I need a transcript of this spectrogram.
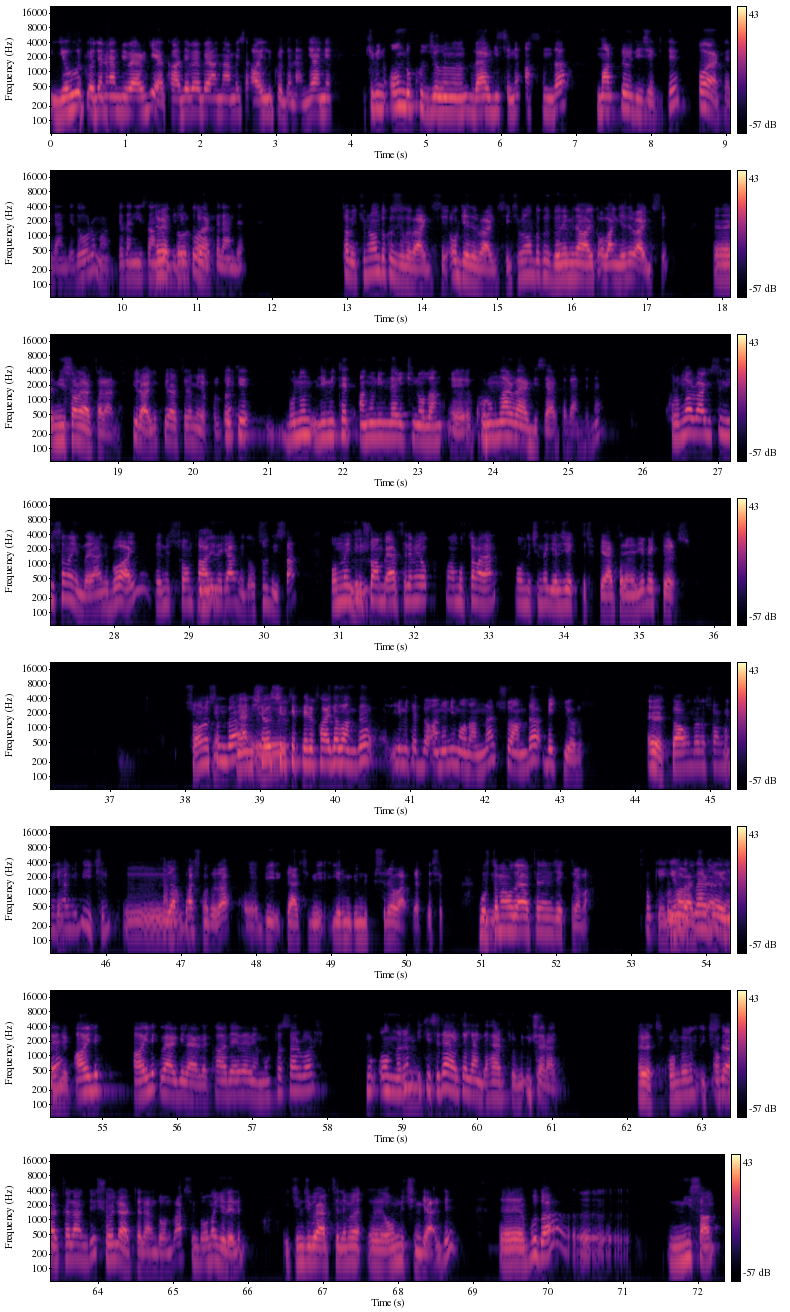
yıllık ödenen bir vergi ya. KDV beyannamesi aylık ödenen. Yani 2019 yılının vergisini aslında Mart'ta ödeyecekti. O ertelendi. Doğru mu? Ya da Nisan'da evet, ödeyecekti. Doğru, o ertelendi. Tabii 2019 yılı vergisi, o gelir vergisi, 2019 dönemine ait olan gelir vergisi e, Nisan'a ertelendi. Bir aylık bir erteleme yapıldı. Peki bunun limited anonimler için olan e, kurumlar vergisi ertelendi mi? Kurumlar vergisi Nisan ayında yani bu ay henüz son tarihi de gelmedi 30 Nisan. Onunla ilgili Hı. şu an bir erteleme yok ama muhtemelen onun içinde gelecektir bir erteleme diye bekliyoruz. Sonrasında yani şahıs e, şirketleri faydalandı. Limited ve anonim olanlar şu anda bekliyoruz. Evet, daha onların son günü okay. gelmediği için e, tamam. yaklaşmadı da e, bir gerçi bir 20 günlük bir süre var yaklaşık. Muhtemelen o da ertelenecektir ama. Okey. Yıllıklar böyle. Aylık aylık vergilerde KDV ve muhtasar var. Onların Hı-hı. ikisi de ertelendi her türlü. Üçer ay. Evet. Onların ikisi okay. de ertelendi. Şöyle ertelendi onlar. Şimdi ona gelelim. İkinci bir erteleme e, onun için geldi. E, bu da e, Nisan,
